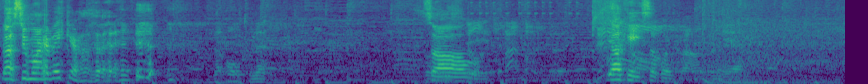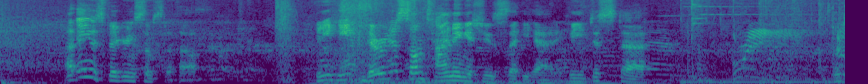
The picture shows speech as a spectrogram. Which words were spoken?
That's Super Mario Maker. The ultimate. So- yeah, okay, he's still going Chrom. I think he was figuring some stuff out. He, he, there were just some timing issues that he had. He just, uh, which,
